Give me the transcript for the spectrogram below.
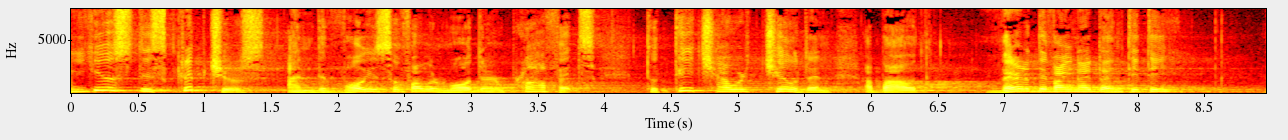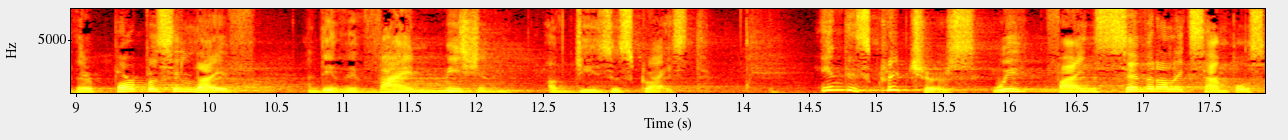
use the scriptures and the voice of our modern prophets to teach our children about their divine identity, their purpose in life, and the divine mission of Jesus Christ. In the scriptures, we find several examples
